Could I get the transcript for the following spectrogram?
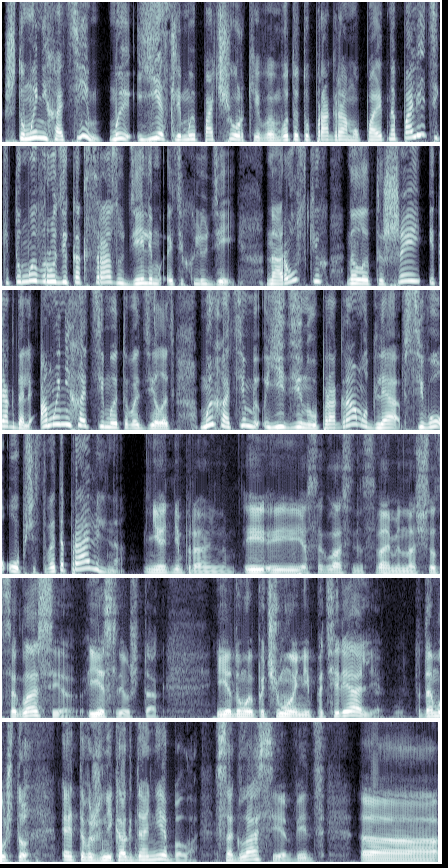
что мы не хотим, мы, если мы подчеркиваем вот эту программу по этнополитике, то мы вроде как сразу делим этих людей на русских, на латышей и так далее. А мы не хотим этого делать. Мы хотим единую программу для всего общества. Это правильно? Нет, неправильно. И, и я согласен с вами насчет согласия, если уж так. И я думаю, почему они потеряли? Потому что этого же никогда не было. Согласие, ведь э,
